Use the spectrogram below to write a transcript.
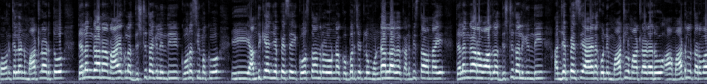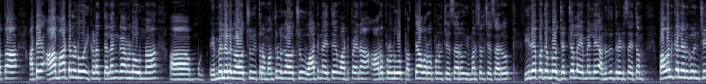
పవన్ కళ్యాణ్ మాట్లాడుతూ తెలంగాణ నాయకుల దిష్టి తగిలింది కోనసీమకు ఈ అందుకే అని చెప్పేసి ఈ కోస్తాంధ్రలో ఉన్న కొబ్బరి చెట్లు మొండాల్లాగా కనిపిస్తూ ఉన్నాయి. తెలంగాణ వాదుల దిష్టి తగిలింది అని చెప్పేసి ఆయన కొన్ని మాటలు మాట్లాడారు. ఆ మాటల తర్వాత అంటే ఆ మాటలను ఇక్కడ తెలంగాణలో ఉన్న ఎమ్మెల్యేలుగా కావచ్చు ఇతర మంత్రులు కావచ్చు వాటిని అయితే వాటిపైన ఆరోపణలు ప్రత్యారోపణలు చేశారు విమర్శలు చేశారు. ఈ నేపథ్యంలో జడ్చర్ల ఎమ్మెల్యే అనిరుద్ధ్ రెడ్డి సైతం పవన్ కళ్యాణ్ గురించి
